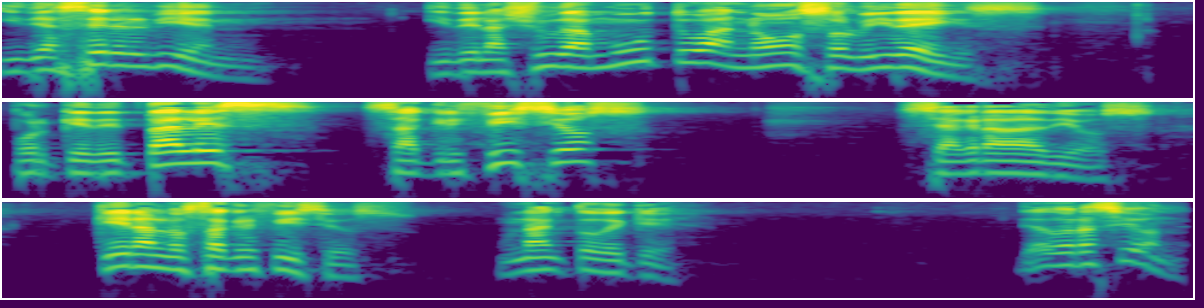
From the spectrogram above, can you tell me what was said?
Y de hacer el bien y de la ayuda mutua no os olvidéis, porque de tales sacrificios se agrada a Dios. ¿Qué eran los sacrificios? ¿Un acto de qué? De adoración.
